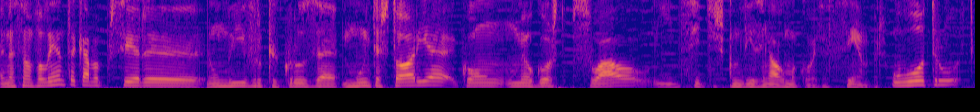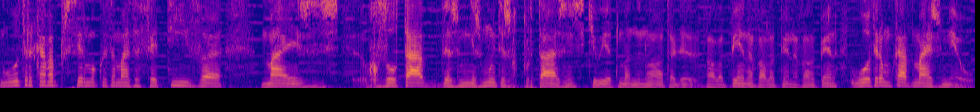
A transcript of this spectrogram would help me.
a Nação Valente acaba por ser uh, um livro que cruza muita história com o meu gosto pessoal e de sítios que me dizem alguma coisa, sempre. O outro, o outro acaba por ser uma coisa mais afetiva, mais resultado das minhas muitas reportagens que eu ia tomando nota, olha, vale a pena, vale a pena, vale a pena. O outro é um bocado mais meu.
